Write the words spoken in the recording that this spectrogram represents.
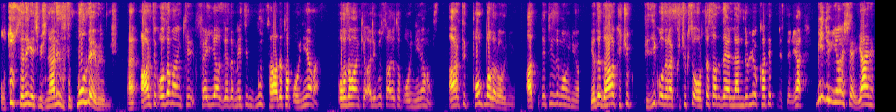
30 sene geçmiş neredeyse futbol da evrilmiş. Yani artık o zamanki Feyyaz ya da Metin bu sahada top oynayamaz. O zamanki Ali bu sahada top oynayamaz. Artık Pogba'lar oynuyor. Atletizm oynuyor. Ya da daha küçük fizik olarak küçükse orta sahada değerlendiriliyor kat etmesi deniyor. Yani bir dünya şey. Yani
